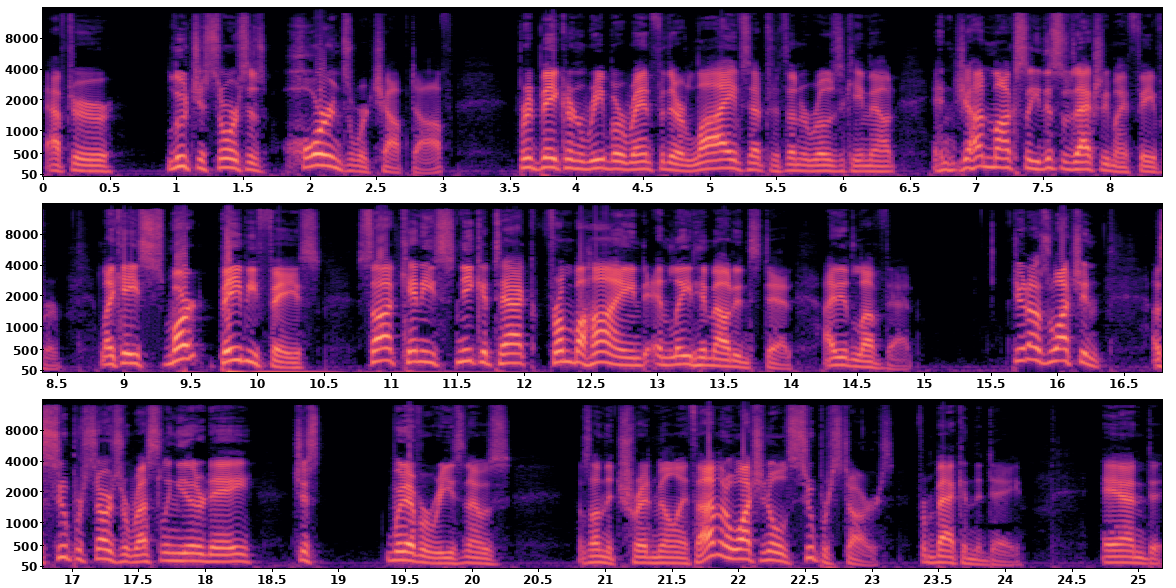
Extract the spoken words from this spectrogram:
after Luchasaurus's horns were chopped off. Britt Baker and Rebel ran for their lives after Thunder Rosa came out. And Jon Moxley, this was actually my favorite. Like a smart babyface, saw Kenny's sneak attack from behind and laid him out instead. I did love that. Dude, I was watching a Superstars of Wrestling the other day. Just whatever reason, I was I was on the treadmill and I thought I'm going to watch an old Superstars from back in the day. And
